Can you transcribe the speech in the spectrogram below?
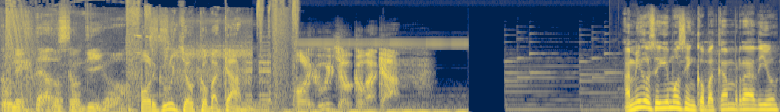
Conectados contigo. Orgullo Cobacam. Orgullo Cobacam. Amigos, seguimos en Covacam Radio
